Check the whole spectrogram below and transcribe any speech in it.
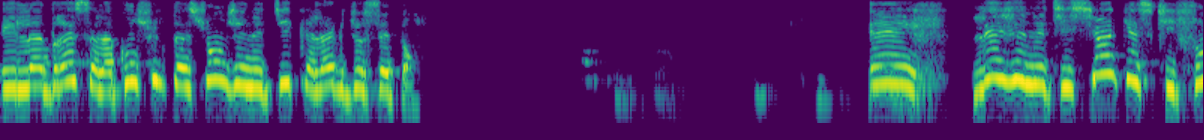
et il l'adresse à la consultation génétique à l'âge de 7 ans. Et les généticiens, qu'est-ce qu'ils font?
